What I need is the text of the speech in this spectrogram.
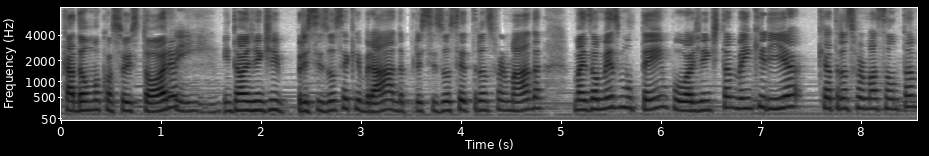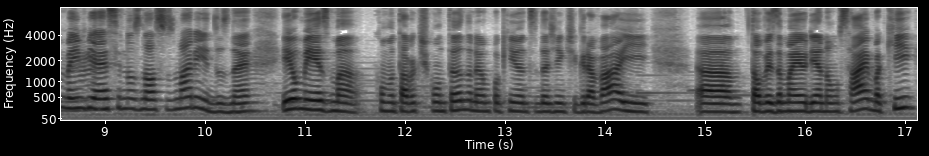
cada uma com a sua história. Sim. Então a gente precisou ser quebrada, precisou ser transformada, mas ao mesmo tempo a gente também queria que a transformação também uhum. viesse nos nossos maridos, né? Uhum. Eu mesma, como eu estava te contando, né, um pouquinho antes da gente gravar e uh, talvez a maioria não saiba aqui,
